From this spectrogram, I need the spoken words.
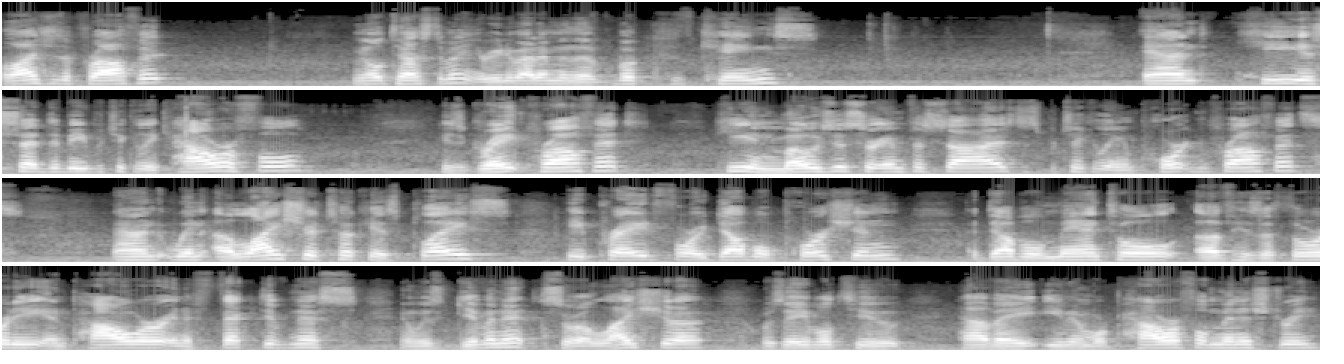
Elijah's a prophet in the Old Testament. You read about him in the book of Kings. And he is said to be particularly powerful. He's a great prophet. He and Moses are emphasized as particularly important prophets. And when Elisha took his place, he prayed for a double portion, a double mantle of his authority and power and effectiveness, and was given it. So Elisha was able to have a even more powerful ministry.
